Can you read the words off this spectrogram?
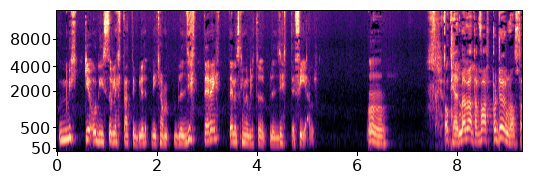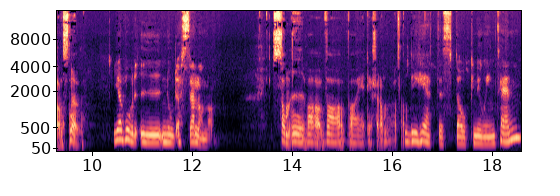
mycket och det är så lätt att det, blir, det kan bli jätterätt eller så kan det bli typ bli jättefel. Mm. Okej, men vänta. Vart bor du någonstans nu? Jag bor i nordöstra London. Som i, vad, vad, vad är det för områden? Det heter Stoke Newington.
